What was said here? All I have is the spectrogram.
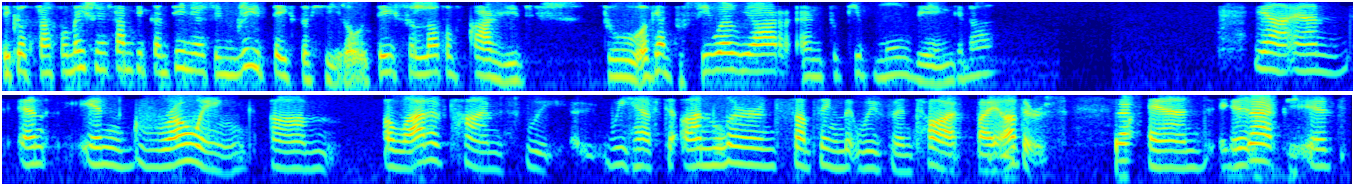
because transformation is something continuous and really takes a hero. It takes a lot of courage to again to see where we are and to keep moving you know yeah and and in growing um a lot of times we we have to unlearn something that we've been taught by others and exactly. it, it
